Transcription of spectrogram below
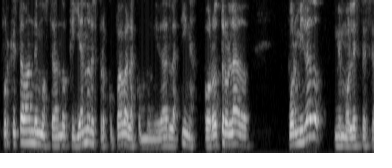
porque estaban demostrando que ya no les preocupaba la comunidad latina. Por otro lado, por mi lado, me molesta ese,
